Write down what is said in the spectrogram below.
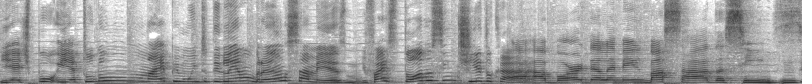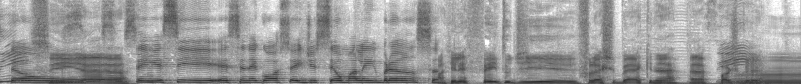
E é tipo, e é tudo um naipe muito de lembrança mesmo. E faz todo sentido, cara. A, a borda, ela é meio embaçada, assim. Sim. Então, Sim, é, tem esse, esse negócio aí de ser uma lembrança. Aquele efeito de flashback, né? É, pode 4.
